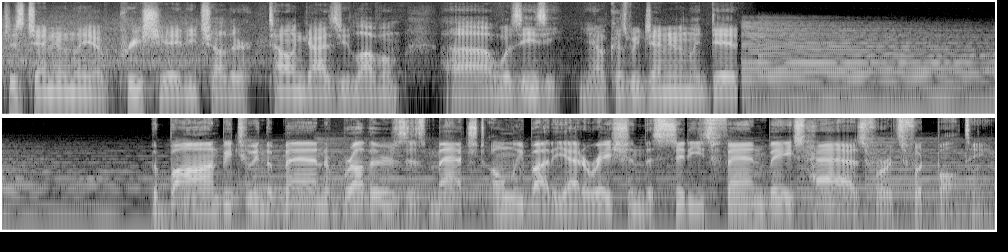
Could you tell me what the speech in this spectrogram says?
just genuinely appreciate each other, telling guys you love them uh, was easy, you know, because we genuinely did. The bond between the band of brothers is matched only by the adoration the city's fan base has for its football team.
